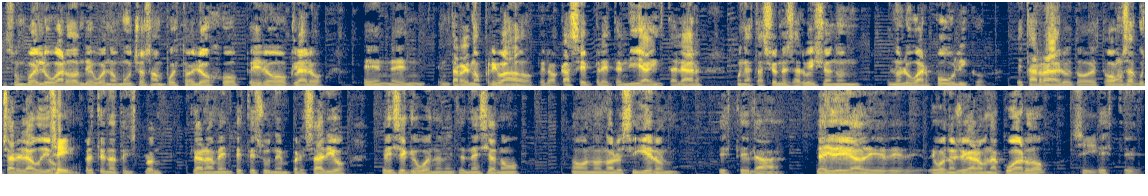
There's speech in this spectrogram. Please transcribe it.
Es un buen lugar donde, bueno, muchos han puesto el ojo, pero claro, en, terrenos privados, pero acá se pretendía instalar una estación de servicio en un, en un lugar público. Está raro todo esto. Vamos a escuchar el audio. Sí. Presten atención claramente. Este es un empresario que dice que, bueno, en la intendencia no, no, no, no le siguieron este, la, la idea de, bueno, llegar a un acuerdo. Sí. Este,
